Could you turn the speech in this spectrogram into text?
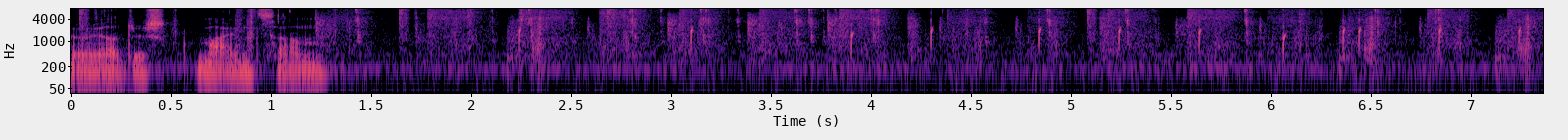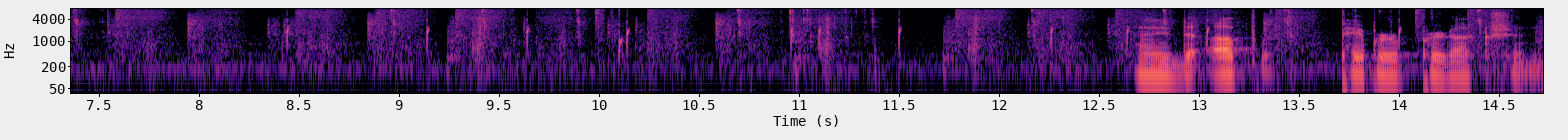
Maybe I'll just mine some. I need to up paper production.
